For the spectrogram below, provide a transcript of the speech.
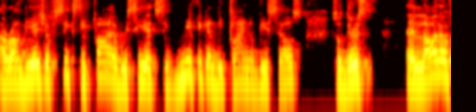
around the age of 65, we see a significant decline of these cells. So there's a lot of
